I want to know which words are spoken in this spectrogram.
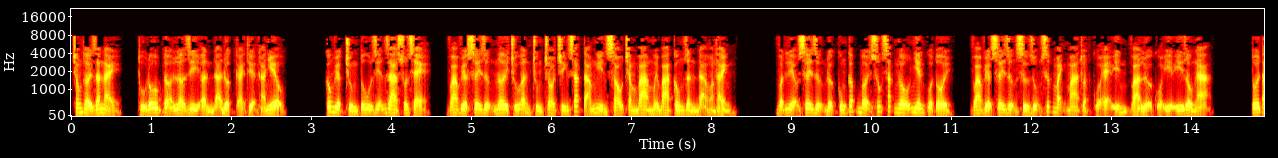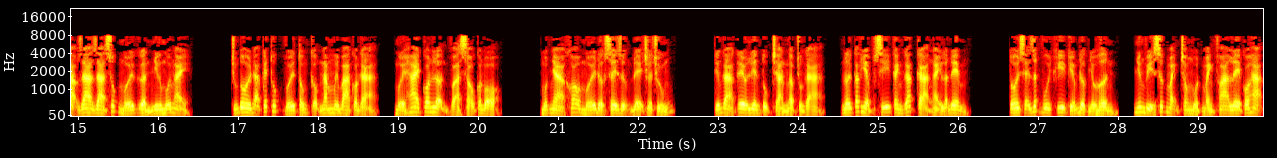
trong thời gian này, thủ đô tợ lờ di ẩn đã được cải thiện khá nhiều. Công việc trùng tu diễn ra suôn sẻ và việc xây dựng nơi trú ẩn chung cho chính xác 8.633 công dân đã hoàn thành. Vật liệu xây dựng được cung cấp bởi xúc sắc ngẫu nhiên của tôi, và việc xây dựng sử dụng sức mạnh ma thuật của EIN và lửa của y dầu ngạ. Tôi tạo ra gia súc mới gần như mỗi ngày. Chúng tôi đã kết thúc với tổng cộng 53 con gà 12 con lợn và 6 con bò. Một nhà kho mới được xây dựng để chứa chúng. Tiếng gà kêu liên tục tràn ngập chuồng gà, nơi các hiệp sĩ canh gác cả ngày lẫn đêm. Tôi sẽ rất vui khi kiếm được nhiều hơn, nhưng vì sức mạnh trong một mảnh pha lê có hạn,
